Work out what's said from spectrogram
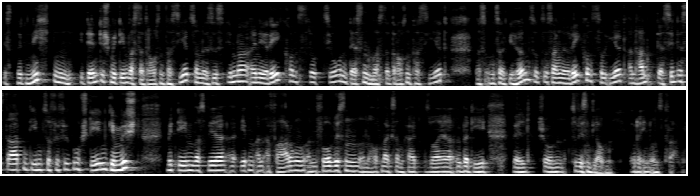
ist mitnichten identisch mit dem, was da draußen passiert, sondern es ist immer eine Rekonstruktion dessen, was da draußen passiert, was unser Gehirn sozusagen rekonstruiert anhand der Sinnesdaten, die ihm zur Verfügung stehen, gemischt mit dem, was wir äh, eben an Erfahrung, an Vorwissen, an Aufmerksamkeit und so weiter über die Welt schon zu wissen glauben oder in uns tragen.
